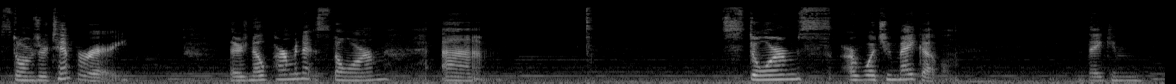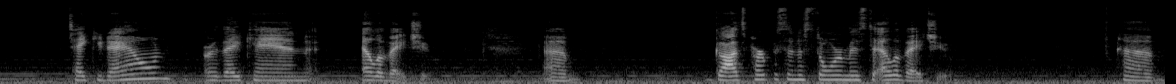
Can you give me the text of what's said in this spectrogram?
storms are temporary. There's no permanent storm. Um, storms are what you make of them. They can take you down or they can elevate you. Um, God's purpose in a storm is to elevate you. Um,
